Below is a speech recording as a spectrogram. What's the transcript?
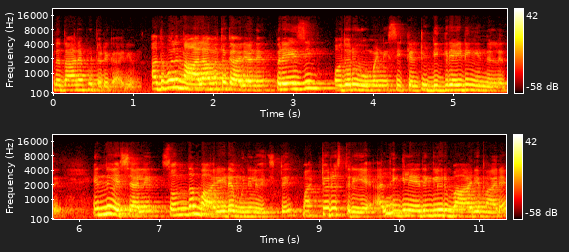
പ്രധാനപ്പെട്ട ഒരു കാര്യം. അതുപോലെ നാലാമത്തെ കാര്യമാണ് praising other woman is equal to degrading എന്നുള്ളത്. എന്ന് വെച്ചാൽ സ്വന്തം ഭാര്യയുടെ മുന്നിൽ വെച്ചിട്ട് മറ്റൊരു സ്ത്രീയെ അല്ലെങ്കിൽ ഏതെങ്കിലും ഒരു ഭാര്യമാരെ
